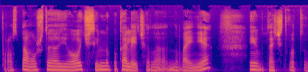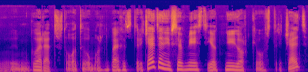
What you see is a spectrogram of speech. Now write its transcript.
просто потому что его очень сильно покалечило на войне. И, значит, вот им говорят, что вот его можно поехать встречать, они все вместе едут в Нью-Йорк его встречать.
